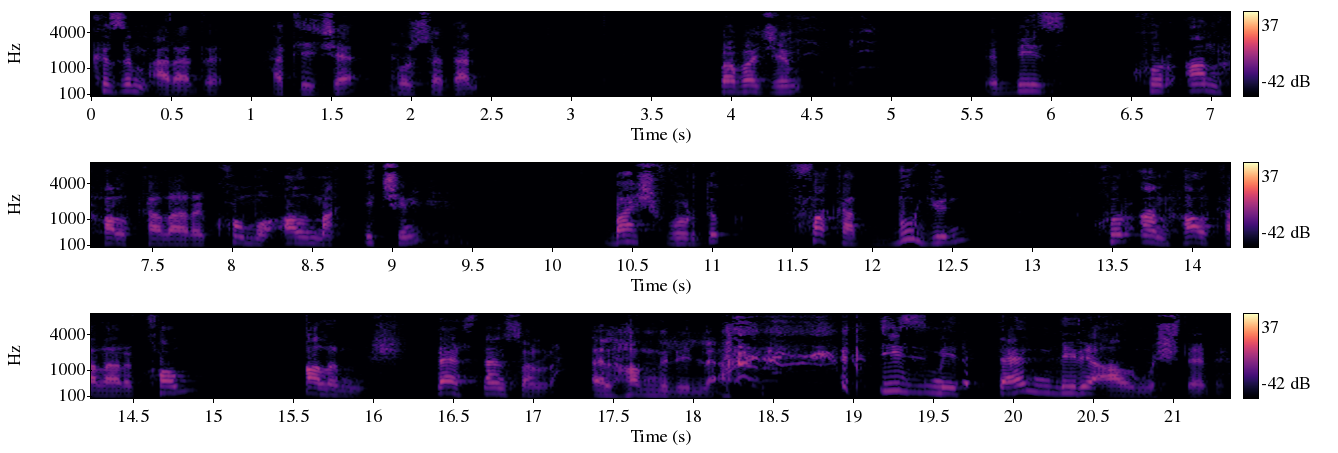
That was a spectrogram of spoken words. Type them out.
kızım aradı Hatice Bursa'dan. Babacığım e, biz Kur'an halkaları komu almak için başvurduk. Fakat bugün Kur'an halkaları kom alınmış dersten sonra. Elhamdülillah. İzmit'ten biri almış dedi.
